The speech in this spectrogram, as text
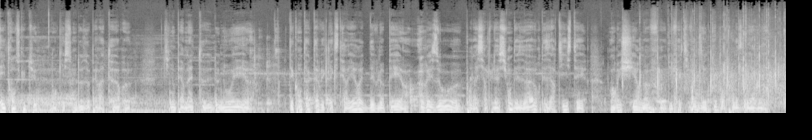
et Transculture. Donc ils sont deux opérateurs euh, qui nous permettent de nouer euh, des contacts avec l'extérieur et de développer un, réseau pour la circulation des œuvres, des artistes et enrichir l'offre du Festival Zone Libre pour les années à venir.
